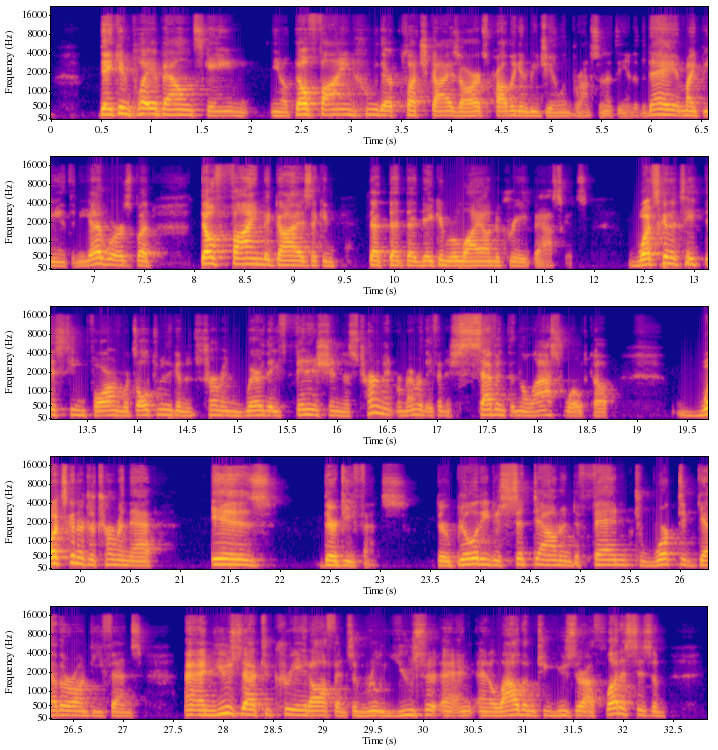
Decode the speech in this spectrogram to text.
They can play a balanced game. You know, they'll find who their clutch guys are. It's probably going to be Jalen Brunson at the end of the day. It might be Anthony Edwards, but they'll find the guys that can that that, that they can rely on to create baskets. What's going to take this team far and what's ultimately going to determine where they finish in this tournament? Remember, they finished seventh in the last World Cup. What's going to determine that is their defense, their ability to sit down and defend, to work together on defense, and use that to create offense and really use it and, and allow them to use their athleticism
